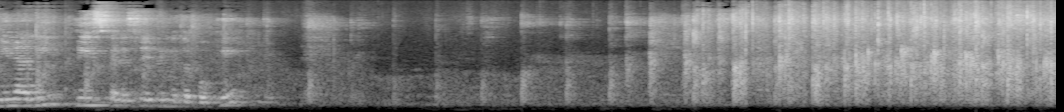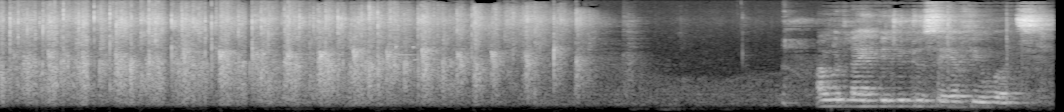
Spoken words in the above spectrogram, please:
Di, please felicitate him with a bouquet. I would like Viju to say a few words.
